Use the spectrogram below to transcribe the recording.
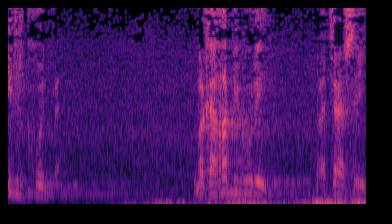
idilkoodba markaa rabbi buu leeyay waa ictiraafsany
